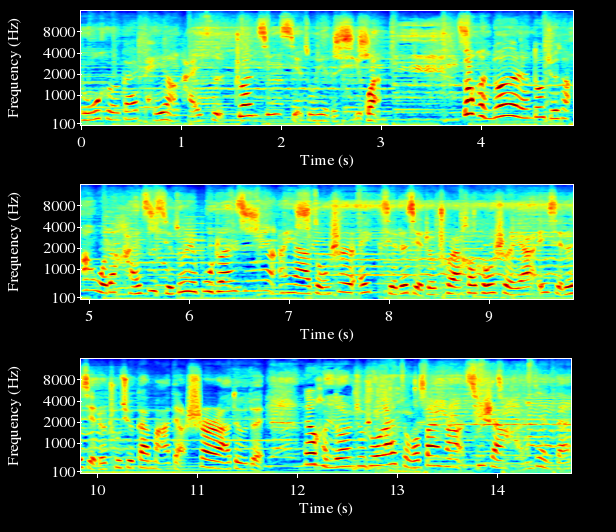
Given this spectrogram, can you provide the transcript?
如何该培养孩子专心写作业的习惯。有很多的人都觉得啊，我的孩子写作业不专心呀，哎呀，总是哎写着写着出来喝口水呀，哎写着写着出去干嘛点事儿啊，对不对？还有很多人就说，哎怎么办呢？其实啊很简单，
